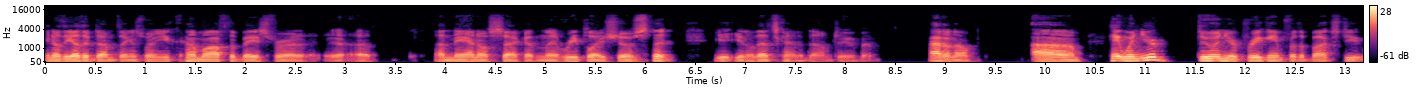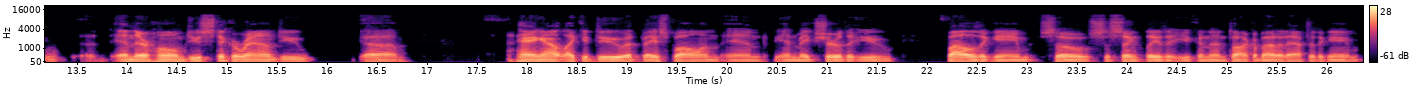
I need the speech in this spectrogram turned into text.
you know, the other dumb thing is when you come off the base for a, a, a nanosecond and the replay shows that, you, you know, that's kind of dumb too. But I don't know. Um, hey, when you're doing your pregame for the Bucks, do you uh, and they're home? Do you stick around? Do you um, hang out like you do at baseball and and and make sure that you follow the game so succinctly that you can then talk about it after the game?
